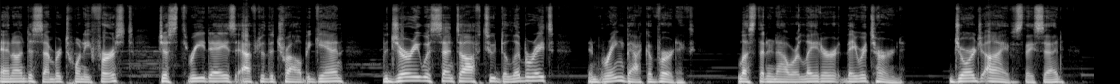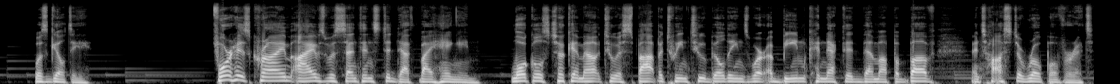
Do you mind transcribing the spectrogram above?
and on December 21st, just three days after the trial began, the jury was sent off to deliberate and bring back a verdict. Less than an hour later, they returned. George Ives, they said, was guilty for his crime, Ives was sentenced to death by hanging. Locals took him out to a spot between two buildings where a beam connected them up above and tossed a rope over it.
